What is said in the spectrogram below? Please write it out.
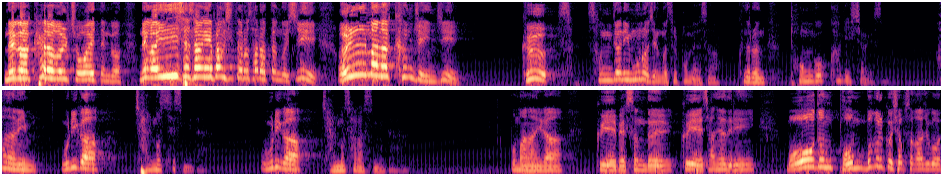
내가 쾌락을 좋아했던 것, 내가 이 세상의 방식대로 살았던 것이 얼마나 큰 죄인지 그 성전이 무너지는 것을 보면서 그들은 통곡하기 시작했습니다. 하나님, 우리가 잘못했습니다. 우리가 잘못 살았습니다. 뿐만 아니라 그의 백성들, 그의 자녀들이 모든 봄, 먹을 것이 없어가지고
